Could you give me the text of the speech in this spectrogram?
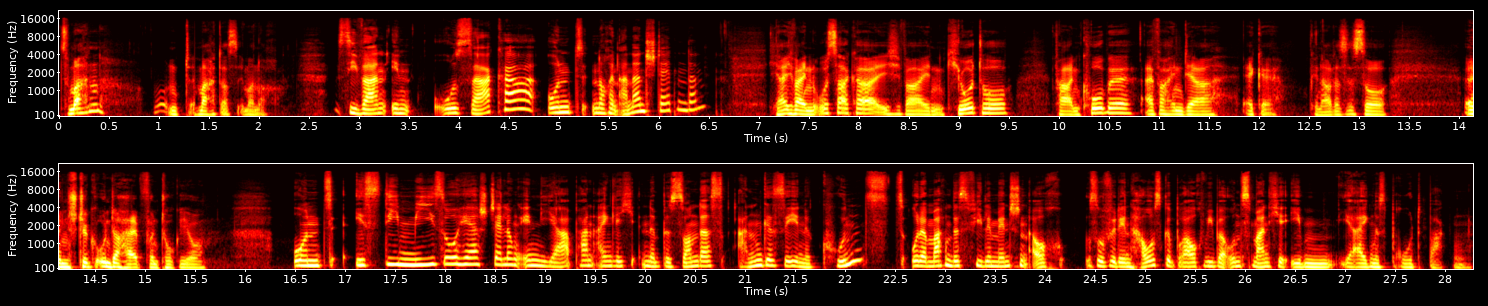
zu machen und mache das immer noch. Sie waren in Osaka und noch in anderen Städten dann? Ja, ich war in Osaka, ich war in Kyoto, war in Kobe, einfach in der Ecke. Genau, das ist so ein Stück unterhalb von Tokio. Und ist die Miso-Herstellung in Japan eigentlich eine besonders angesehene Kunst oder machen das viele Menschen auch so für den Hausgebrauch wie bei uns manche eben ihr eigenes Brot backen?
